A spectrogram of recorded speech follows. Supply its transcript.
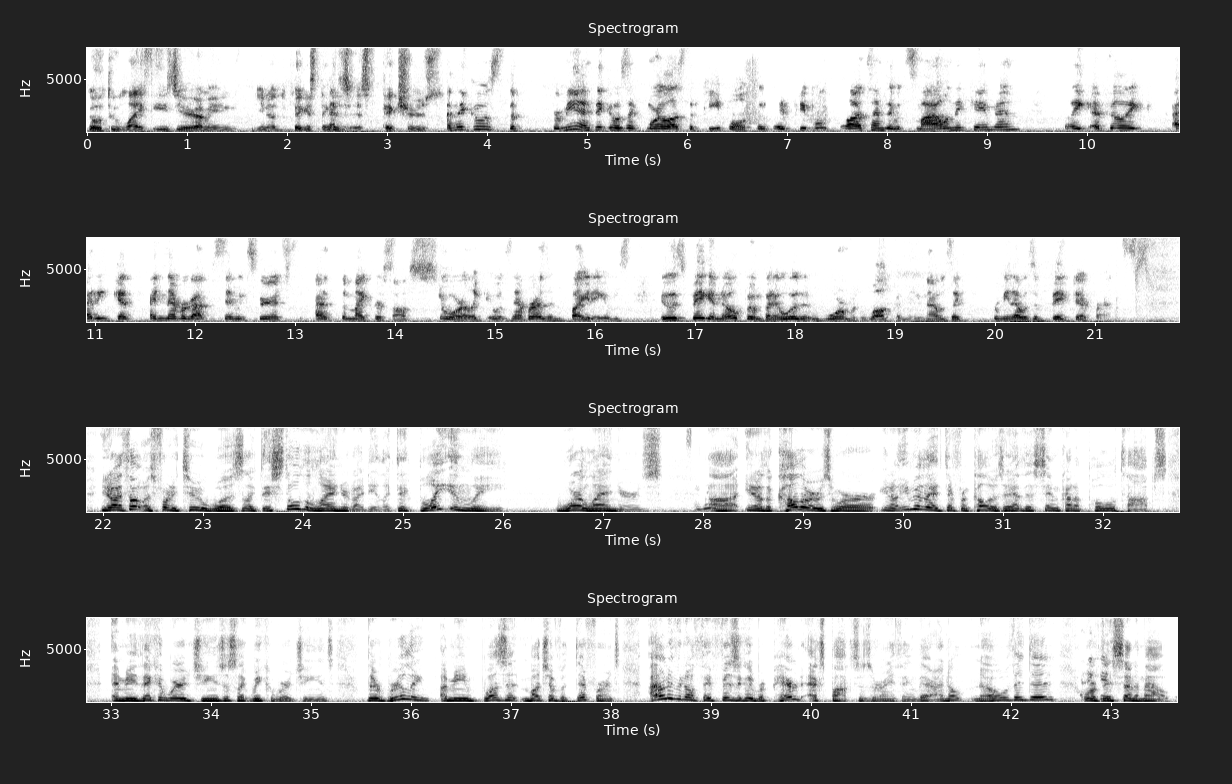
go through life easier. I mean, you know, the biggest thing is, is pictures. I think it was the for me. I think it was like more or less the people. Because like people, a lot of times they would smile when they came in. Like I feel like I didn't get, I never got the same experience at the Microsoft store. Like it was never as inviting. It was it was big and open, but it wasn't warm and welcoming. That was like for me, that was a big difference. You know, I thought was funny too was like they stole the lanyard idea. Like they blatantly wore lanyards. Uh, you know, the colors were, you know, even though they had different colors, they had the same kind of polo tops. I mean, they could wear jeans just like we could wear jeans. There really, I mean, wasn't much of a difference. I don't even know if they physically repaired Xboxes or anything there. I don't know if they did or if they sent them out.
